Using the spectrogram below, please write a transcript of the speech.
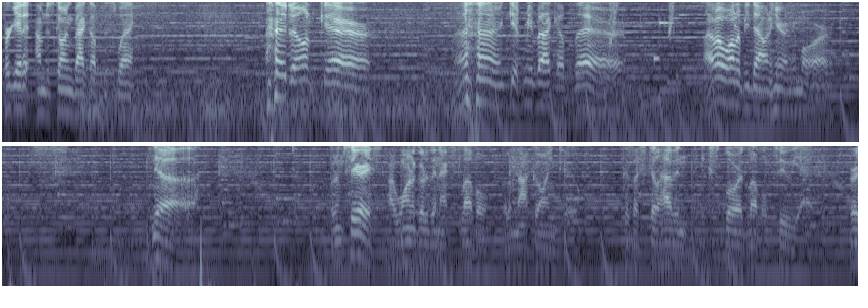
Forget it. I'm just going back up this way. I don't care. Get me back up there. I don't want to be down here anymore. Yeah. But I'm serious. I want to go to the next level, but I'm not going to. Because I still haven't explored level 2 yet. Or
